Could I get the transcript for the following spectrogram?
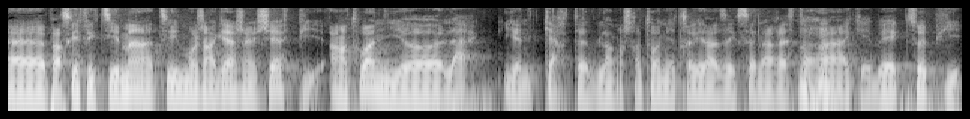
Euh, parce qu'effectivement, tu sais, moi, j'engage un chef, puis Antoine, il a, la, il a une carte blanche. Antoine, il a travaillé dans des excellents restaurants Mm-hmm. à Québec, tout ça. Puis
